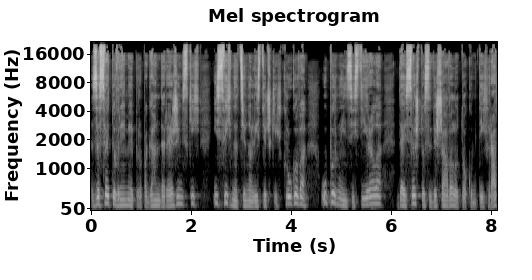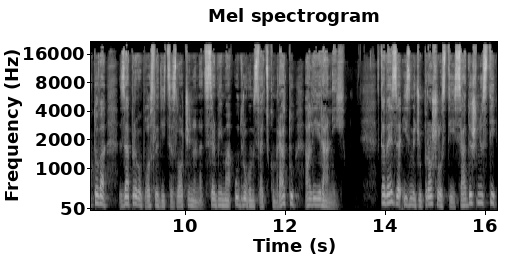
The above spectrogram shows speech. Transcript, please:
Za sve to vreme je propaganda režimskih i svih nacionalističkih krugova uporno insistirala da je sve što se dešavalo tokom tih ratova zapravo posledica zločina nad Srbima u drugom svetskom ratu, ali i ranijih. Ta veza između prošlosti i sadašnjosti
